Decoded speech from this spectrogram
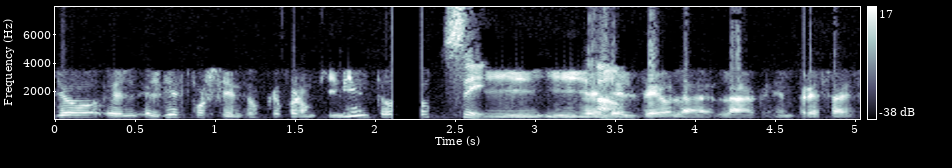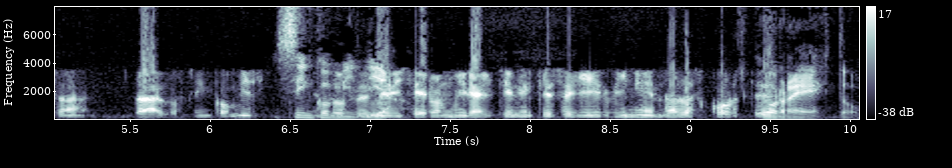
yo el, el 10%, que fueron 500, Sí. y, y el, Ah. el veo, la, la empresa esa, da los 5 mil. Cinco mil, Entonces me dijeron, mira, él tiene que seguir viniendo a las cortes. Correcto.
